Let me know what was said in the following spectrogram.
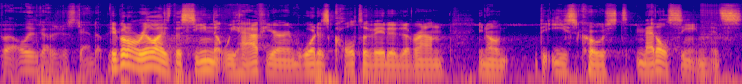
but all these guys are just stand up. People don't realize the scene that we have here and what is cultivated around, you know, the East Coast metal scene. It's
